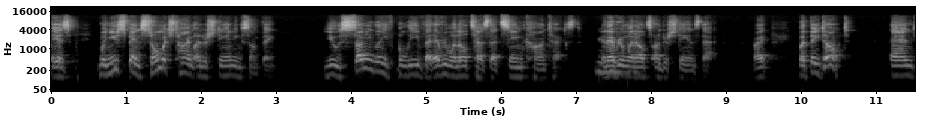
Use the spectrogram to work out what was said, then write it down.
is when you spend so much time understanding something, you suddenly believe that everyone else has that same context mm-hmm. and everyone else understands that, right? But they don't. And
